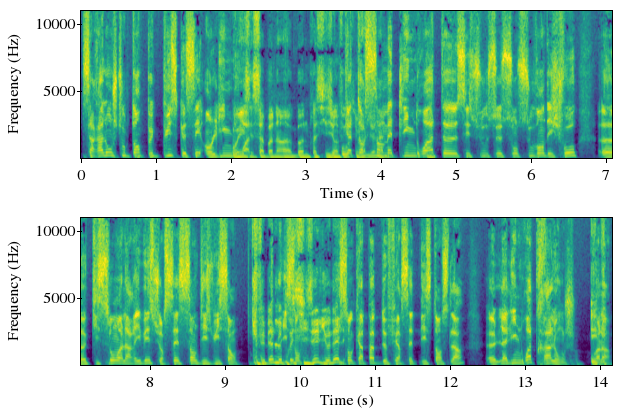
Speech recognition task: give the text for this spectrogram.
Ça rallonge tout le temps pu- puisque c'est en ligne Oui, droite. c'est sa bonne, bonne précision. effectivement, 1400 Lionel. mètres ligne droite, euh, c'est ce sont souvent des chevaux euh, qui sont à l'arrivée sur 1600, 1800. Tu fais bien de le Ils sont- préciser, Lionel. Ils sont capables de faire cette distance-là. Euh, la ligne droite rallonge. Et- voilà.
